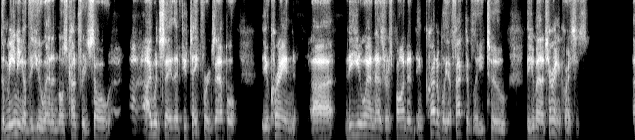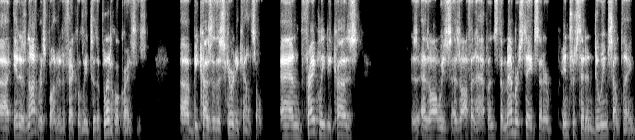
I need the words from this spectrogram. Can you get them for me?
the meaning of the UN in most countries. So I would say that if you take, for example, Ukraine, uh, the UN has responded incredibly effectively to the humanitarian crisis uh, it has not responded effectively to the political crisis uh, because of the Security Council. And frankly, because, as, as, always, as often happens, the member states that are interested in doing something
